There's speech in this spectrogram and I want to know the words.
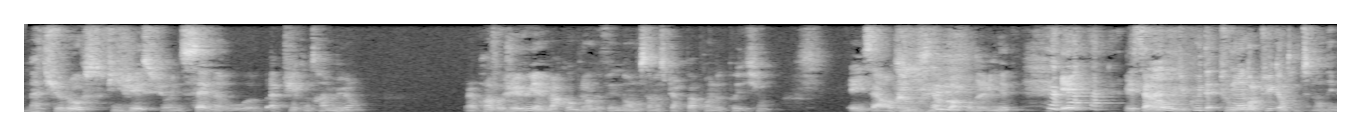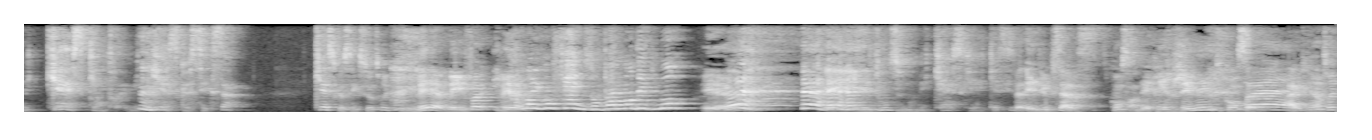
Mathieu Loss figé sur une scène ou appuyé contre un mur. La première fois que j'ai vu, il y a Marco Blanc qui a fait non, ça m'inspire pas, prends une autre position. Et ça a recommencé encore pour deux minutes. Et, et c'est un moment où du coup, t'as tout le monde dans le public qui est en train de se demander, mais qu'est-ce qui est en train, mais qu'est-ce que c'est que ça? Qu'est-ce que c'est que ce truc? Mais, mais une fois, mais, Comment ils vont faire? Ils nous ont pas demandé de mots. et, euh, et, et tout le monde se demande, mais qu'est-ce qui, qu'est-ce qui va Et du coup, ça commence à des rires gênés, tu commences à- Ouais. à créer un truc,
